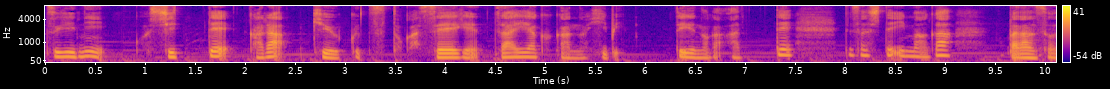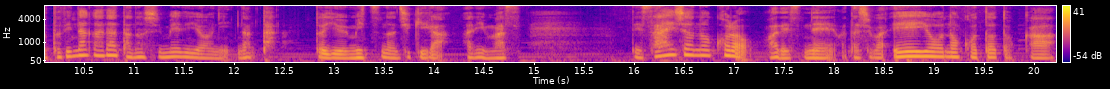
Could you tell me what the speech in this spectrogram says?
次にこう知ってから窮屈とか制限罪悪感の日々っていうのがあってでそして今がバランスをとりながら楽しめるようになったという3つの時期があります。で最初の頃はですね私は栄養のこととか、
